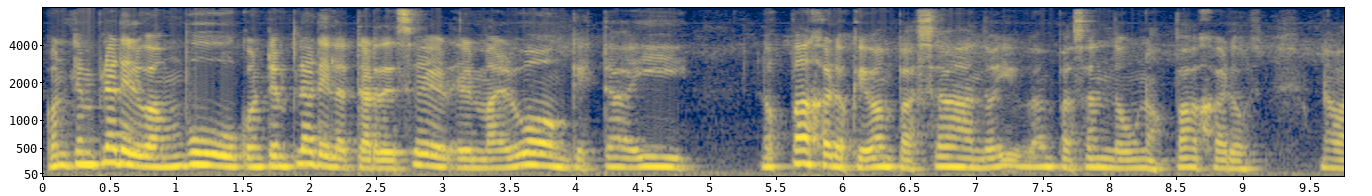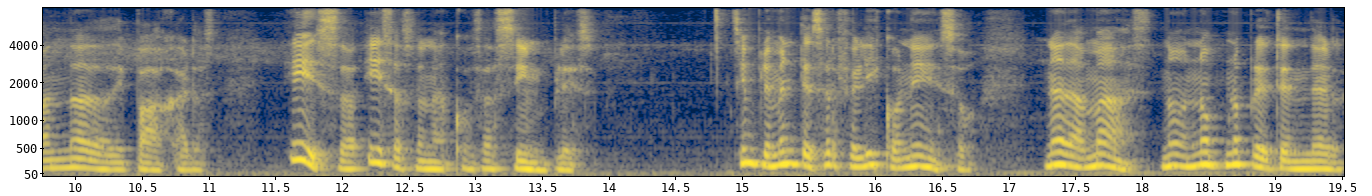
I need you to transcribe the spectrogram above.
Contemplar el bambú, contemplar el atardecer, el malbón que está ahí, los pájaros que van pasando, ahí van pasando unos pájaros, una bandada de pájaros. Esa, esas son las cosas simples. Simplemente ser feliz con eso. Nada más. No, no, no pretender.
